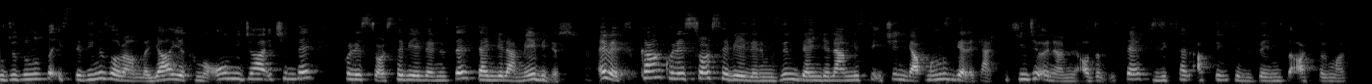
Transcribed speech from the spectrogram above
Vücudunuzda istediğiniz oranda yağ yakımı olmayacağı için de kolesterol seviyeleriniz de dengelenmeyebilir. Evet, kan kolesterol seviyelerimizin dengelenmesi için yapmamız gereken ikinci önemli adım ise fiziksel aktivite düzeyimizi arttırmak.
